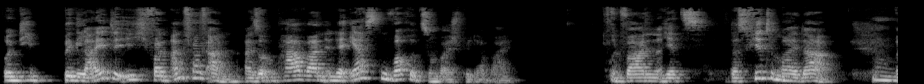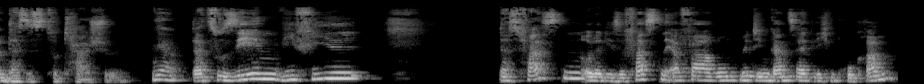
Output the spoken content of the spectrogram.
Und die begleite ich von Anfang an. Also ein paar waren in der ersten Woche zum Beispiel dabei und waren jetzt das vierte Mal da. Mhm. Und das ist total schön. Ja. Da zu sehen, wie viel das Fasten oder diese Fastenerfahrung mit dem ganzheitlichen Programm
